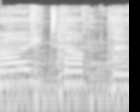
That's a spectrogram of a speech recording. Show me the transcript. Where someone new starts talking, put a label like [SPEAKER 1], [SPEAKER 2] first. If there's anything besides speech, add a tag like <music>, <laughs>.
[SPEAKER 1] The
